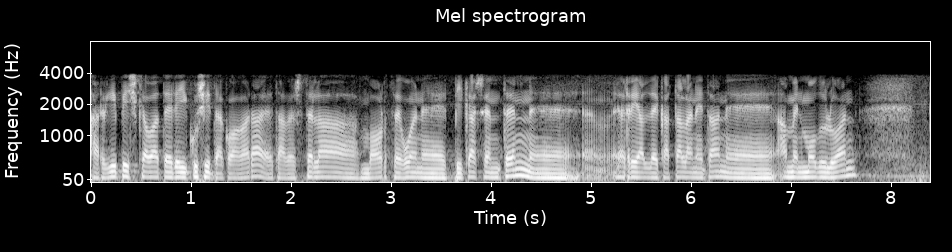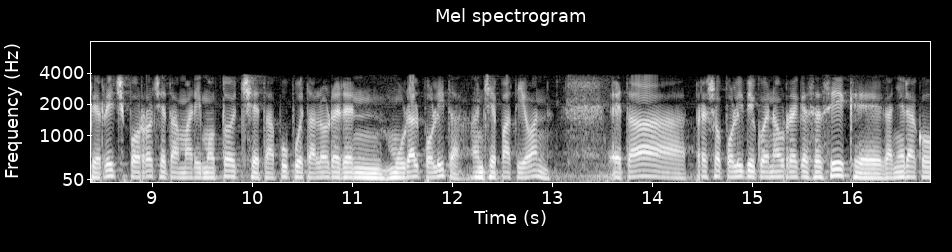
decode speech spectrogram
argi pixka bat ere ikusitakoa gara eta bestela ba hor zegoen e, Pikasenten e, herrialde katalanetan e, amen moduluan Pirritx, Porrotx eta Marimototx eta Pupu eta Loreren mural polita, antxe patioan. Eta preso politikoen aurrek ez ezik, e, gainerako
